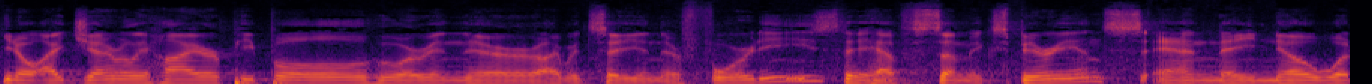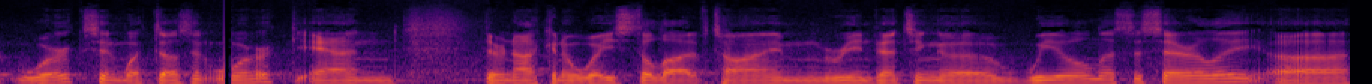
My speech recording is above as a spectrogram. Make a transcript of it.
you know, I generally hire people who are in their, I would say, in their 40s. They have some experience and they know what works and what doesn't work, and they're not going to waste a lot of time reinventing a wheel necessarily. Uh,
